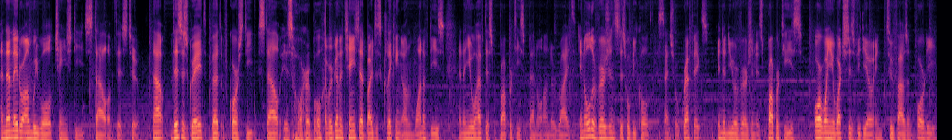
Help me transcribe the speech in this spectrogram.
and then later on, we will change the style of this too. Now, this is great, but of course the style is horrible. We're going to change that by just clicking on one of these and then you will have this properties panel on the right. In older versions, this will be called essential graphics. In the newer version is properties or when you watch this video in 2040,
